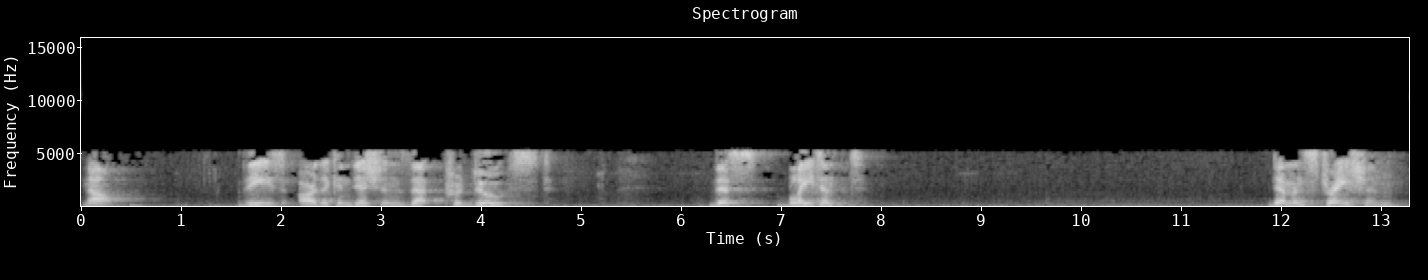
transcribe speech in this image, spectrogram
Now, these are the conditions that produced this blatant demonstration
